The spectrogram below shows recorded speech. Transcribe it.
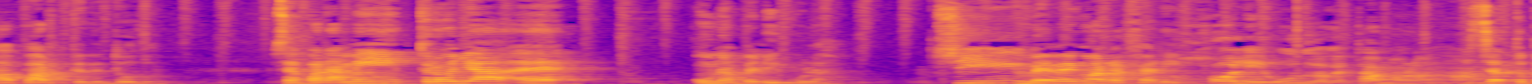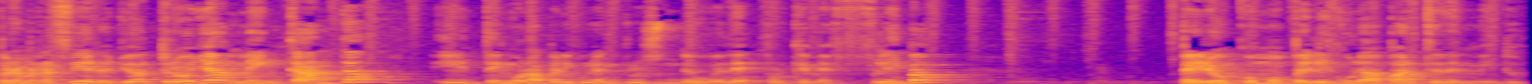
aparte de todo. O sea, para mí, Troya es una película. Sí, Me vengo a referir. Hollywood, lo que estábamos hablando antes. Exacto, pero me refiero, yo a Troya me encanta y tengo la película incluso en DVD porque me flipa, pero como película aparte del mito.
